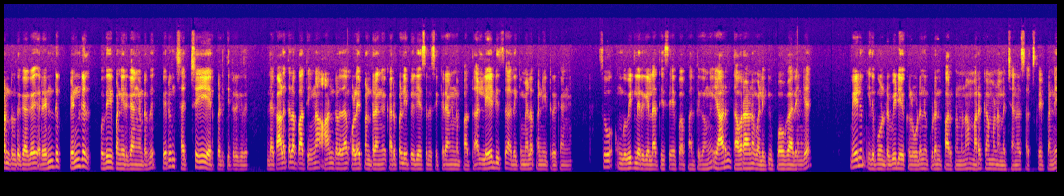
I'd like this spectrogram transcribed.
பண்ணுறதுக்காக ரெண்டு பெண்கள் உதவி பண்ணியிருக்காங்கன்றது பெரும் சர்ச்சையை ஏற்படுத்திட்டு இருக்குது. இந்த காலத்தில் பார்த்தீங்கன்னா ஆண்களை தான் கொலை பண்ணுறாங்க கற்பழிப்பு கேஸில் சிக்கிறாங்கன்னு பார்த்தா லேடிஸு அதுக்கு மேலே பண்ணிட்டு இருக்காங்க. ஸோ உங்கள் வீட்டில் இருக்க எல்லாத்தையும் சேஃபாக பார்த்துக்கோங்க யாரும் தவறான வழிக்கு போகாதீங்க. மேலும் இது போன்ற வீடியோக்கள் உடனுக்குடன் பார்க்கணும்னா மறக்காமல் நம்ம சேனல் சப்ஸ்கிரைப் பண்ணி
